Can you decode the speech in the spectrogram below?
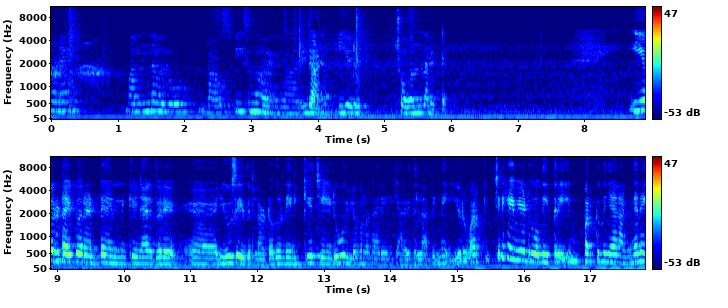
കൂടെ വന്ന ഒരു ബ്ലൗസ് പീസ് എന്ന് പറഞ്ഞാൽ ഇതാണ്. ഈ ഒരു ചുവന്ന റെഡ് ഈ ഒരു ടൈപ്പ് റെഡ് എനിക്ക് ഞാൻ ഇതുവരെ യൂസ് ചെയ്തിട്ടില്ല കേട്ടോ. അതുകൊണ്ട് എനിക്ക് ചേരുവോ ഇല്ലോ എന്നുള്ള കാര്യം എനിക്ക് അറിയത്തില്ല. പിന്നെ ഈ ഒരു വർക്ക് ഇച്ചിരി ഹെവി ആയിട്ട് തോന്നി. ഇത്രയും വർക്കൊന്നും ഞാൻ അങ്ങനെ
